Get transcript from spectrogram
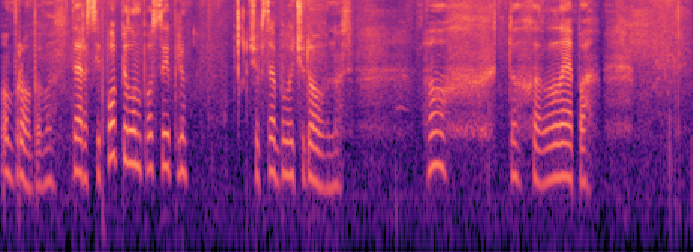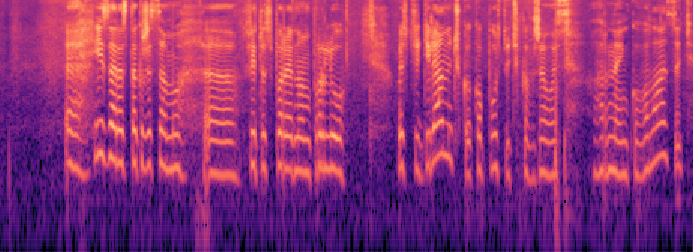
обробимо. Зараз і попілом посиплю, щоб все було чудово в нас. Ох, то халепа. Е, І зараз так же само е, фітоспорином пролю ось цю діляночку, капусточка вже ось гарненько вилазить,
